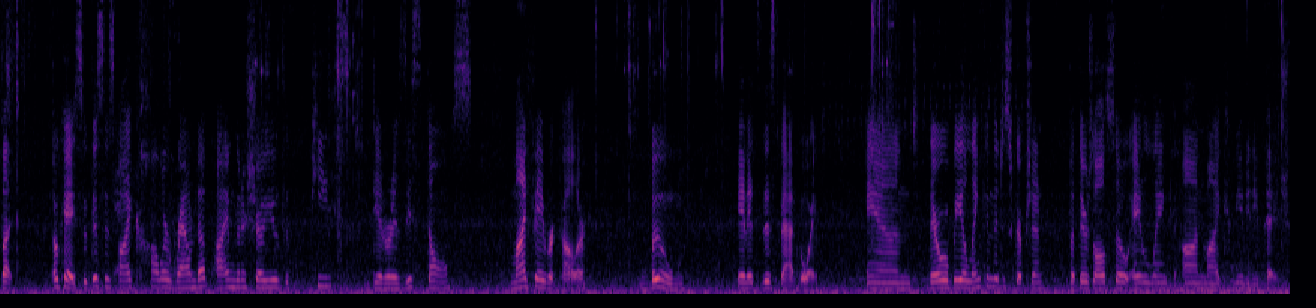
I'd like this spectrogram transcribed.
But, okay, so this is my collar roundup. I'm gonna show you the piece de resistance, my favorite color, boom, and it's this bad boy. And there will be a link in the description, but there's also a link on my community page.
